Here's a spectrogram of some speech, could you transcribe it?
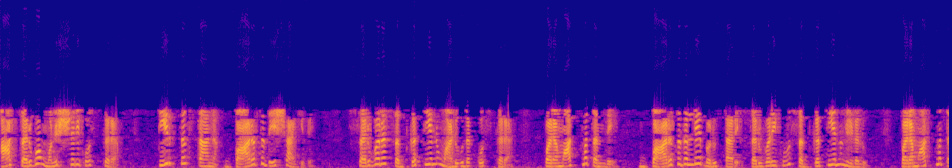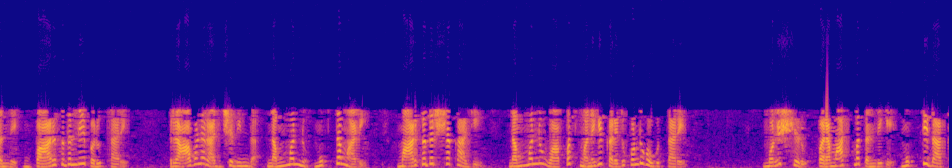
ಆ ಸರ್ವ ಮನುಷ್ಯರಿಗೋಸ್ಕರ ತೀರ್ಥ ಸ್ಥಾನ ಭಾರತ ದೇಶ ಆಗಿದೆ. ಸರ್ವರ ಸದ್ಗತಿಯನ್ನು ಮಾಡುವುದಕ್ಕೋಸ್ಕರ ಪರಮಾತ್ಮ ತಂದೆ ಭಾರತದಲ್ಲೇ ಬರುತ್ತಾರೆ, ಸರ್ವರಿಗೂ ಸದ್ಗತಿಯನ್ನು ನೀಡಲು. ಪರಮಾತ್ಮ ತಂದೆ ಭಾರತದಲ್ಲೇ ಬರುತ್ತಾರೆ. ರಾವಣ ರಾಜ್ಯದಿಂದ ನಮ್ಮನ್ನು ಮುಕ್ತ ಮಾಡಿ ಮಾರ್ಗದರ್ಶಕಾಗಿ ನಮ್ಮನ್ನು ವಾಪಸ್ ಮನೆಗೆ ಕರೆದುಕೊಂಡು ಹೋಗುತ್ತಾರೆ. ಮನುಷ್ಯರು ಪರಮಾತ್ಮ ತಂದೆಗೆ ಮುಕ್ತಿದಾತ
